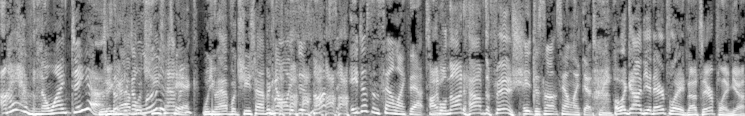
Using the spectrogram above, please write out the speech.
I have no idea. Will Sounds you like have a what she's having? Will you have what she's having? No, it does not. s- It doesn't sound like that to I me. will not have the fish. It does not sound like that to me. Oh my God, you had an airplane. That's airplane, yeah.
